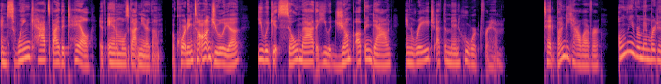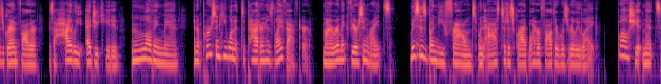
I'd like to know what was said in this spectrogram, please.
and swing cats by the tail if animals got near them. According to Aunt Julia, he would get so mad that he would jump up and down and rage at the men who worked for him. Ted Bundy, however, only remembered his grandfather as a highly educated and loving man and a person he wanted to pattern his life after. Myra MacPherson writes Mrs. Bundy frowns when asked to describe what her father was really like. Well, she admits,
